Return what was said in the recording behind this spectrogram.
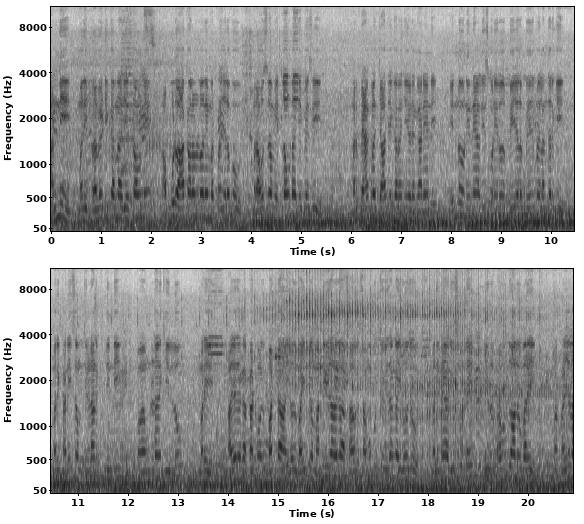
అన్నీ మరి ప్రైవేటీకరణ చేస్తూ ఉంటే అప్పుడు ఆ కాలంలోనే మరి ప్రజలకు మరి అవసరం ఎట్లా ఉంటుందని చెప్పేసి మరి బ్యాంకులను జాతీయకరణ చేయడం కానివ్వండి ఎన్నో నిర్ణయాలు తీసుకొని ఈరోజు పేదల పేద ప్రజలందరికీ మరి కనీసం తినడానికి తిండి ఉండడానికి ఇల్లు మరి అదేవిధంగా కట్టుబడి బట్ట ఈరోజు వైద్యం అన్ని విధాలుగా సమకూర్చే విధంగా ఈరోజు మరి నిర్ణయాలు తీసుకుంటే ఈరోజు ప్రభుత్వాలు మరి ప్రజల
